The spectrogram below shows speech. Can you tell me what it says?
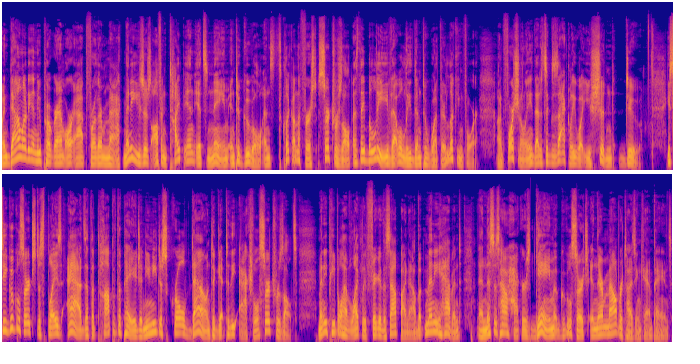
When downloading a new program or app for their Mac, many users often type in its name into Google and click on the first search result as they believe that will lead them to what they're looking for. Unfortunately, that is exactly what you shouldn't do. You see, Google search displays ads at the top of the page, and you need to scroll down to get to the actual search results. Many people have likely figured this out by now, but many haven't, and this is how hackers game Google search in their malvertising campaigns.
